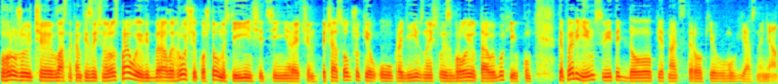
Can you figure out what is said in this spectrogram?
Погрожуючи власникам фізичною розправою, відбирали гроші, коштовності і інші цінні речі. Під час обшуків у крадіїв знайшли зброю та вибухівку. Тепер їм світить до 15 років ув'язнення.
